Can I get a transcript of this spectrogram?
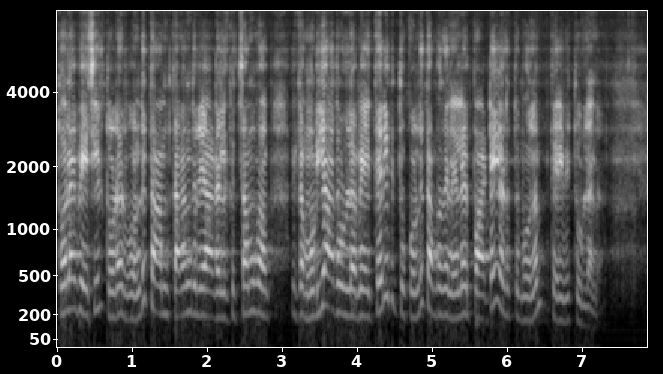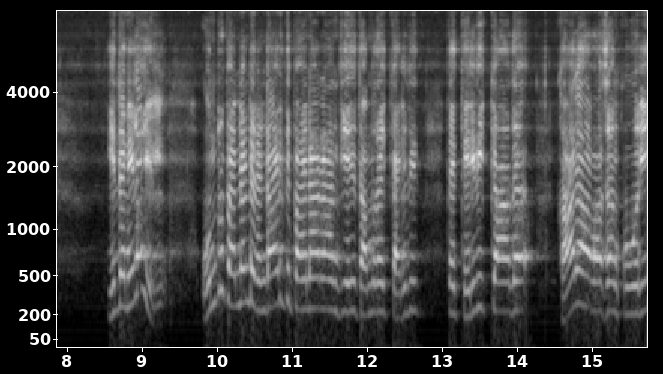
தொலைபேசியில் தொடர்பு கொண்டு தாம் கலந்துரையாடலுக்கு சமூகம் அளிக்க முடியாது உள்ளமையை தெரிவித்துக் கொண்டு தமது நிலைப்பாட்டை எழுத்து மூலம் தெரிவித்துள்ளனர். இந்த நிலையில் ஒன்று பன்னெண்டு ரெண்டாயிரத்தி பதினாறாம் தேதி தமதை கருவித்தை தெரிவிக்காத கால அவகாசம் கோரி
